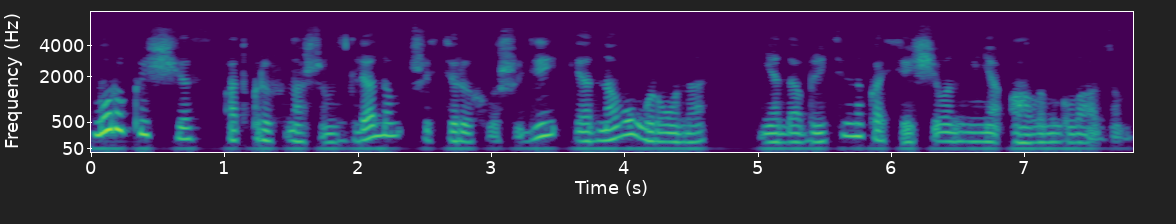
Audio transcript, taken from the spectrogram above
Морок исчез, открыв нашим взглядом шестерых лошадей и одного грона, неодобрительно косящего на меня алым глазом.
